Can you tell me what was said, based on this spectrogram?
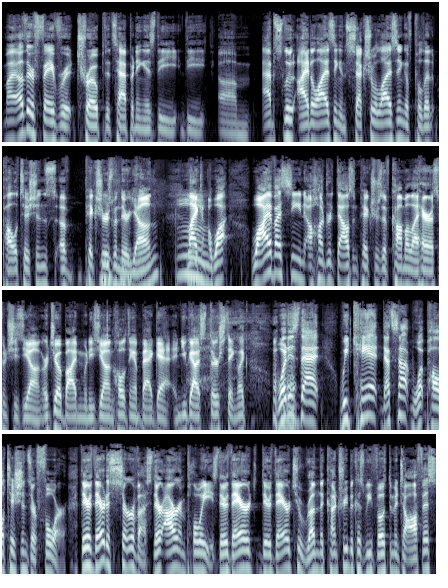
My other favorite trope that's happening is the the um, absolute idolizing and sexualizing of polit- politicians of pictures when they're young. Like why why have I seen a hundred thousand pictures of Kamala Harris when she's young or Joe Biden when he's young holding a baguette and you guys thirsting? Like what is that? We can't. That's not what politicians are for. They're there to serve us. They're our employees. They're there. They're there to run the country because we vote them into office.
